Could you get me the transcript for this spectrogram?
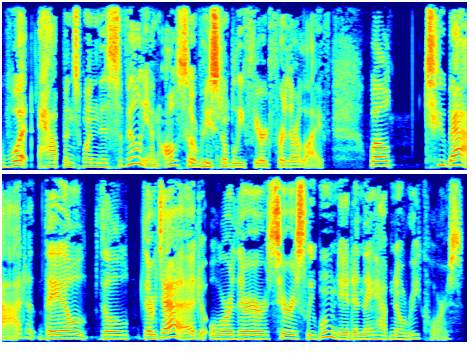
what happens when the civilian also reasonably feared for their life? Well, too bad. They'll, they'll, they're dead or they're seriously wounded and they have no recourse.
